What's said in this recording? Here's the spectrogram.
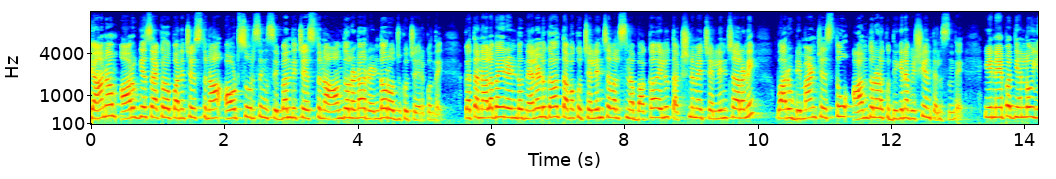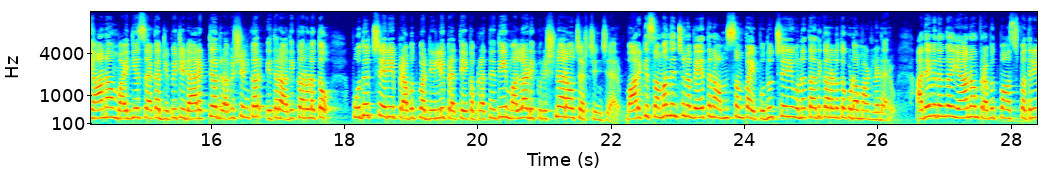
యానాం ఆరోగ్య శాఖలో పనిచేస్తున్న అవుట్సోర్సింగ్ సిబ్బంది చేస్తున్న ఆందోళన రెండో రోజుకు చేరుకుంది. గత నలభై రెండు నెలలుగా తమకు చెల్లించవలసిన బకాయిలు తక్షణమే చెల్లించాలని వారు డిమాండ్ చేస్తూ ఆందోళనకు దిగిన విషయం తెలిసిందే. ఈ నేపథ్యంలో యానాం వైద్య శాఖ డిప్యూటీ డైరెక్టర్ రవిశంకర్ ఇతర అధికారులతో పుదుచ్చేరి ప్రభుత్వ ఢిల్లీ ప్రత్యేక ప్రతినిధి మల్లాడి కృష్ణారావు చర్చించారు. వారికి సంబంధించిన వేతన అంశంపై పుదుచ్చేరి ఉన్నతాధికారులతో కూడా మాట్లాడారు. అదేవిధంగా యానం ప్రభుత్వ ఆసుపత్రి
